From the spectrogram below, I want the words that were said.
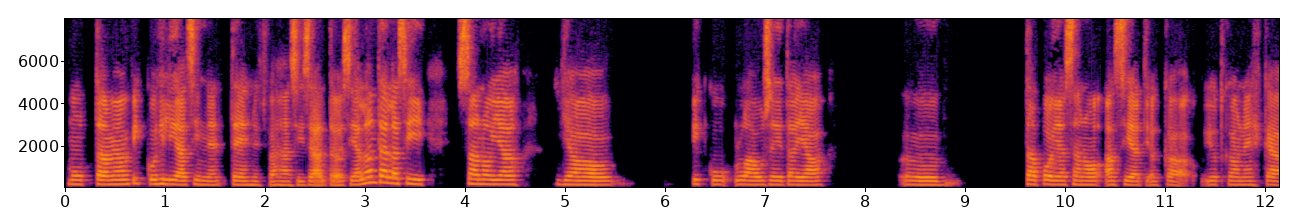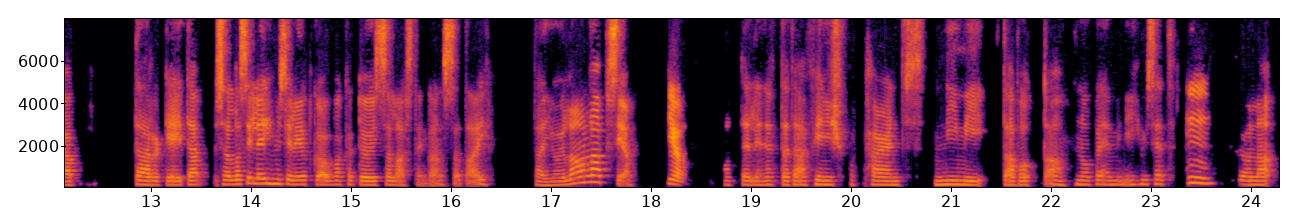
mutta mä oon pikkuhiljaa sinne tehnyt vähän sisältöä. Siellä on tällaisia sanoja ja pikkulauseita ja ö, tapoja sanoa asiat, jotka, jotka on ehkä tärkeitä sellaisille ihmisille, jotka ovat vaikka töissä lasten kanssa tai, tai joilla on lapsia. Joo. Ajattelin, että tämä Finish for Parents-nimi tavoittaa nopeammin ihmiset, mm. joilla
